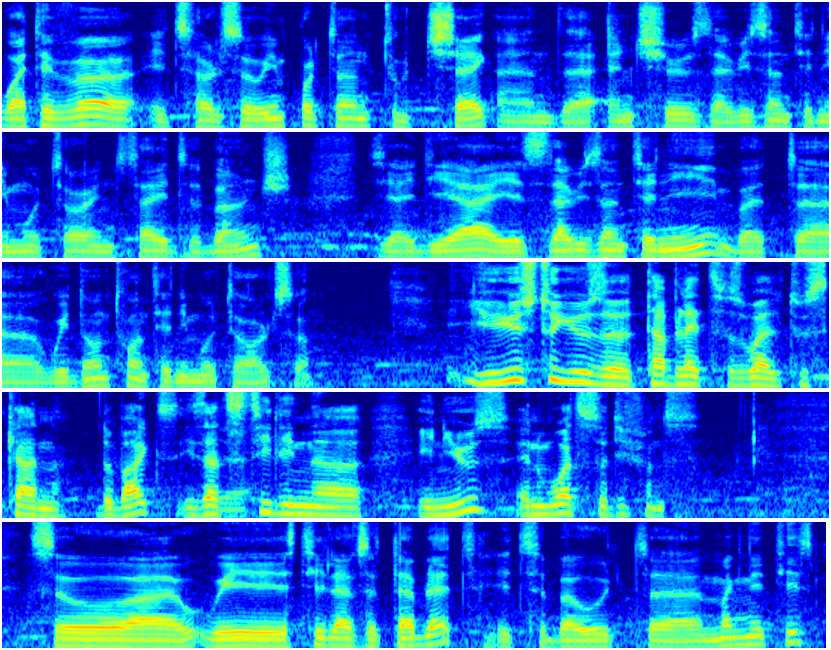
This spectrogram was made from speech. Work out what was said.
whatever, it's also important to check and uh, ensure there isn't any motor inside the bunch. The idea is there isn't any, but uh, we don't want any motor also. You used to use a tablet as well to scan the bikes. Is that still in uh, in use? And what's the difference? So uh, we still have the tablet. It's about uh, magnetism.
